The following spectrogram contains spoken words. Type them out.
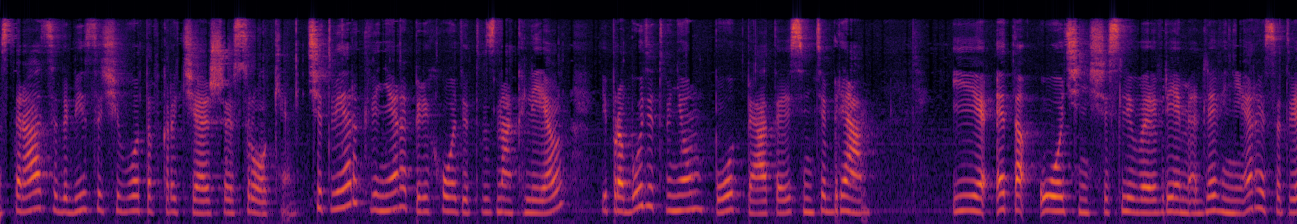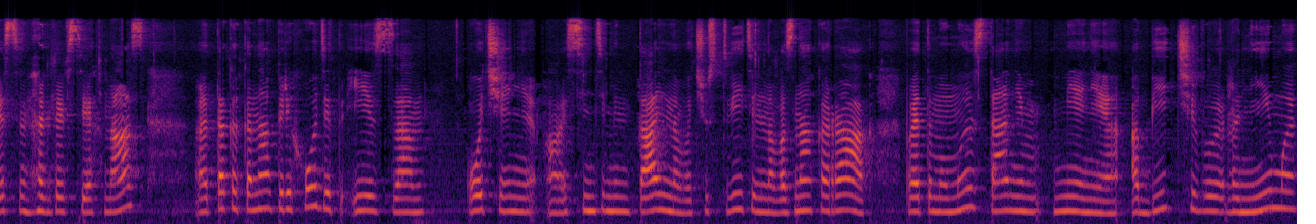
стараться добиться чего-то в кратчайшие сроки. В четверг Венера переходит в знак Лев и пробудет в нем по 5 сентября. И это очень счастливое время для Венеры, соответственно для всех нас, э, так как она переходит из э, очень э, сентиментального, чувствительного знака рак, поэтому мы станем менее обидчивы, ранимы,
